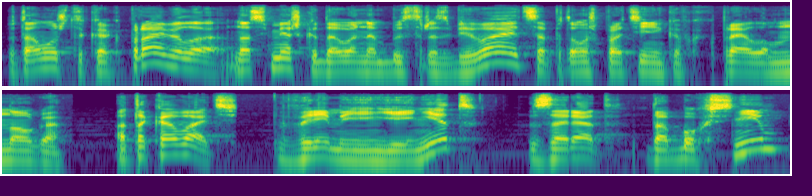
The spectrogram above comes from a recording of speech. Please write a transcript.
Потому что, как правило, насмешка довольно быстро сбивается, потому что противников, как правило, много. Атаковать времени ей нет, заряд, да бог с ним,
